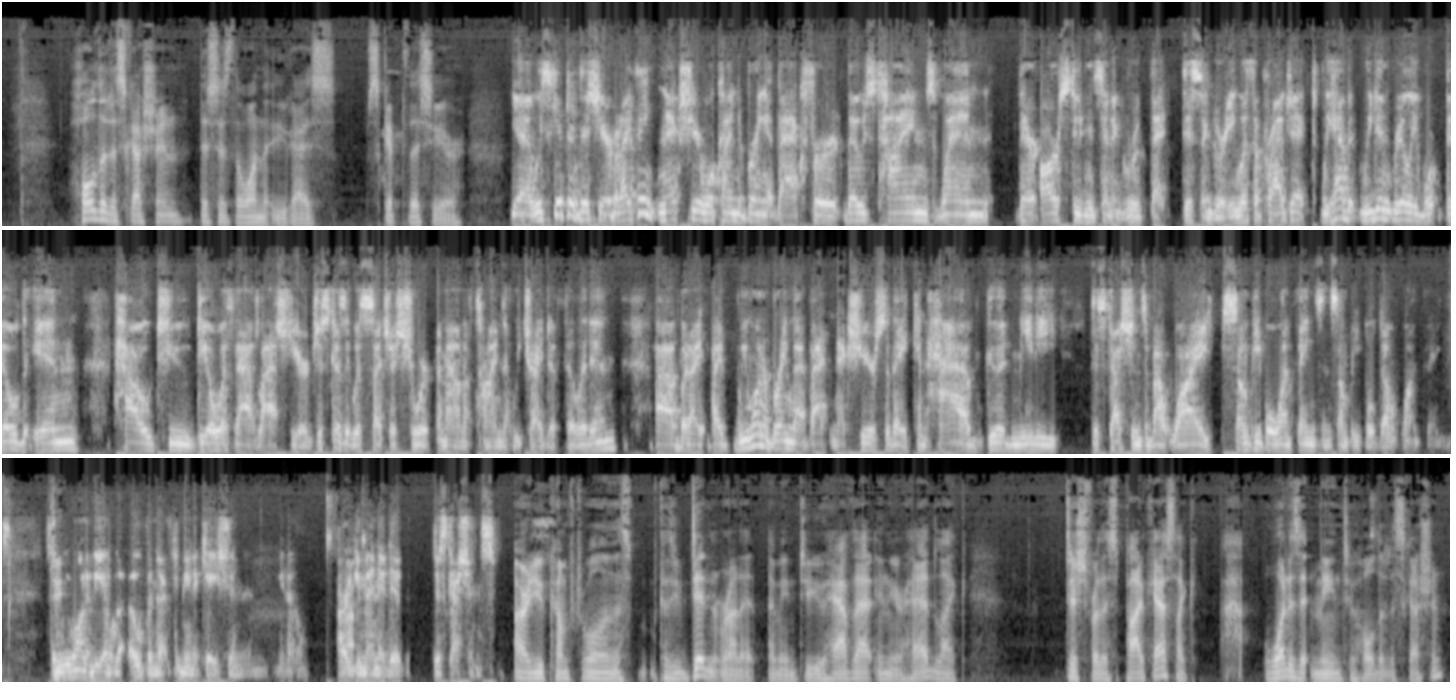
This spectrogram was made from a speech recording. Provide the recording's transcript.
Hold a discussion. This is the one that you guys skipped this year. Yeah, we skipped it this year, but I think next year we'll kind of bring it back for those times when there are students in a group that disagree with a project. We haven't, we didn't really build in how to deal with that last year, just because it was such a short amount of time that we tried to fill it in. Uh, but I, I, we want to bring that back next year so they can have good, meaty discussions about why some people want things and some people don't want things. So we want to be able to open that communication and you know argumentative discussions. Are you comfortable in this because you didn't run it? I mean, do you have that in your head, like just for this podcast? Like, what does it mean to hold a discussion?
